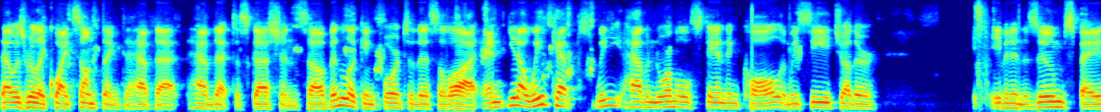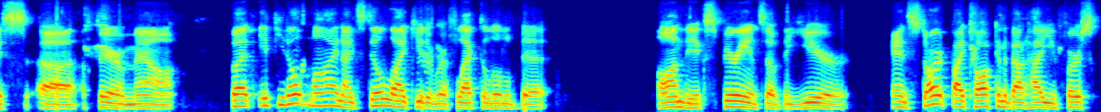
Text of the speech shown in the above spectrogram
that was really quite something to have that have that discussion. So I've been looking forward to this a lot. And you know, we've kept we have a normal standing call, and we see each other even in the Zoom space uh, a fair amount. But if you don't mind, I'd still like you to reflect a little bit on the experience of the year and start by talking about how you first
